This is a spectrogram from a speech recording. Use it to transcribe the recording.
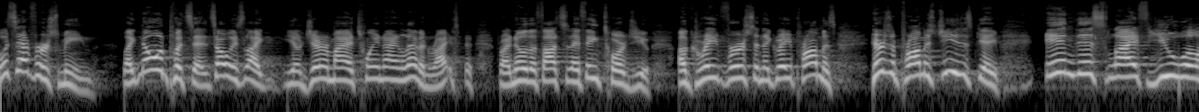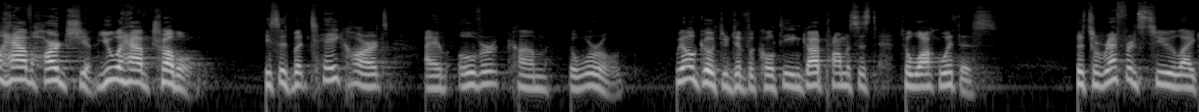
What's that verse mean? Like, no one puts that. It's always like, you know, Jeremiah 29 11, right? For I know the thoughts that I think towards you. A great verse and a great promise. Here's a promise Jesus gave In this life, you will have hardship, you will have trouble. He says, But take heart, I have overcome the world. We all go through difficulty, and God promises to walk with us. So it's a reference to like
